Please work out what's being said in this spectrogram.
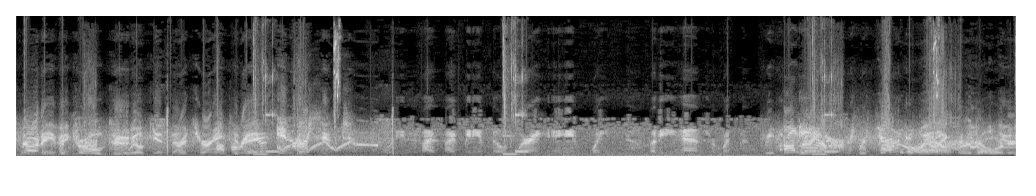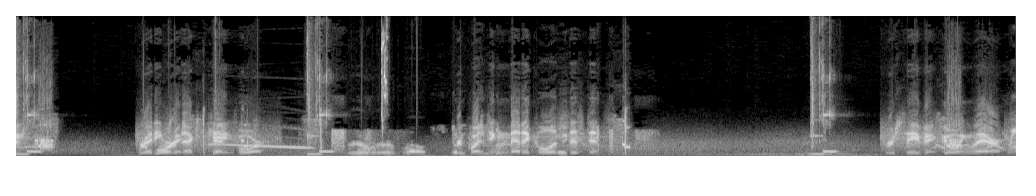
Starting Receiving. patrol duty. We'll get them. Returning to Operator base. in pursuit. Police 5-5 medium build wearing a white hoodie and equipment. Receiving. Operator, Receiving. Waiting further orders. Ready for next case. 4. Requesting medical assistance. Receiving. Going there. We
